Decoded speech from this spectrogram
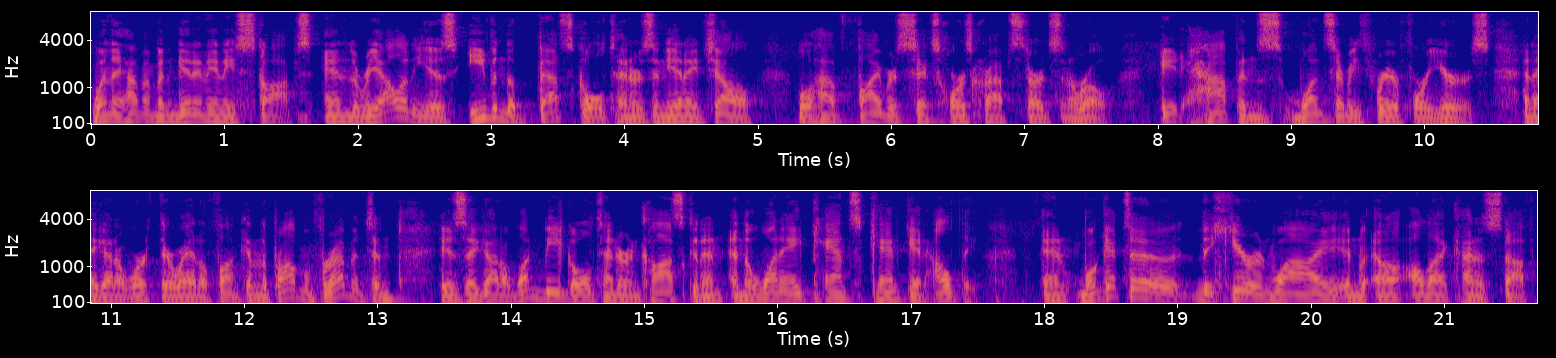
when they haven't been getting any stops. And the reality is, even the best goaltenders in the NHL will have five or six horse crap starts in a row. It happens once every three or four years, and they got to work their way out of funk. And the problem for Edmonton is they got a 1B goaltender in Koskinen, and the 1A can't, can't get healthy. And we'll get to the here and why and all that kind of stuff.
